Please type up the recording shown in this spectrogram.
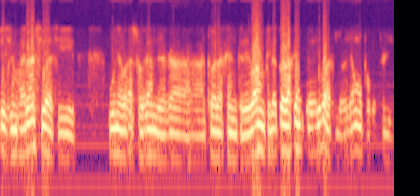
muchísimas gracias y un abrazo grande acá a toda la gente de Banfield, a toda la gente del barrio, digamos, porque estoy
